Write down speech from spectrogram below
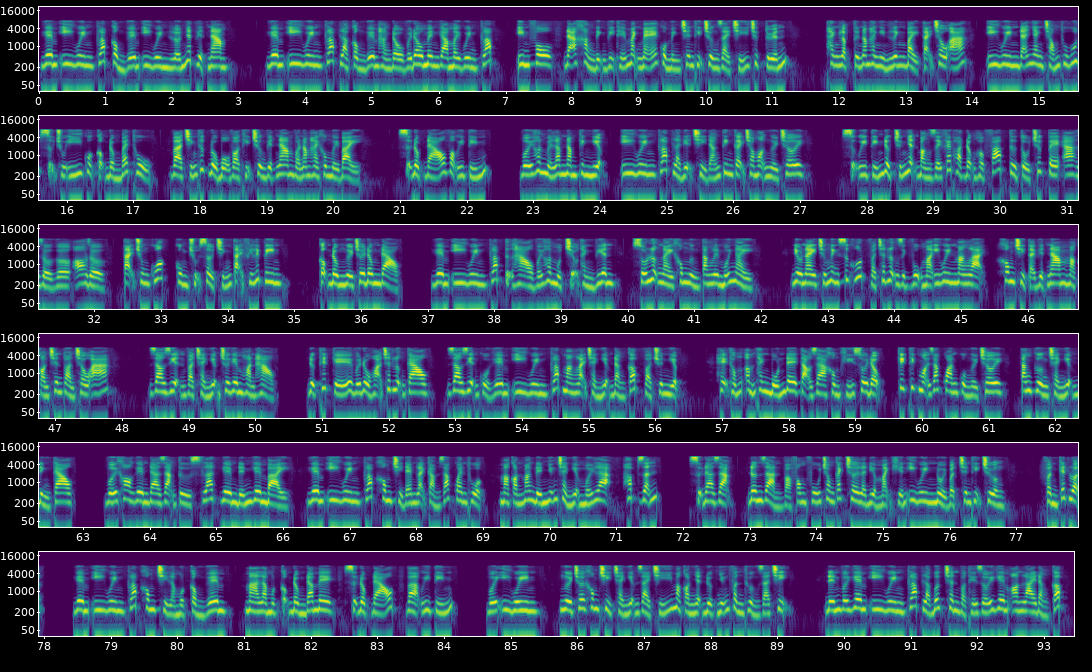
Game eWin Club cổng game eWin lớn nhất Việt Nam. Game eWin Club là cổng game hàng đầu với domain Gamewin Club. Info đã khẳng định vị thế mạnh mẽ của mình trên thị trường giải trí trực tuyến. Thành lập từ năm 2007 tại châu Á, eWin đã nhanh chóng thu hút sự chú ý của cộng đồng bet thủ và chính thức đổ bộ vào thị trường Việt Nam vào năm 2017. Sự độc đáo và uy tín. Với hơn 15 năm kinh nghiệm, eWin Club là địa chỉ đáng tin cậy cho mọi người chơi. Sự uy tín được chứng nhận bằng giấy phép hoạt động hợp pháp từ tổ chức PARGOR tại Trung Quốc, cùng trụ sở chính tại Philippines. Cộng đồng người chơi đông đảo. Game eWin Club tự hào với hơn 1 triệu thành viên, số lượng này không ngừng tăng lên mỗi ngày. Điều này chứng minh sức hút và chất lượng dịch vụ mà eWin mang lại, không chỉ tại Việt Nam mà còn trên toàn châu Á. Giao diện và trải nghiệm chơi game hoàn hảo. Được thiết kế với đồ họa chất lượng cao, giao diện của game eWin Club mang lại trải nghiệm đẳng cấp và chuyên nghiệp. Hệ thống âm thanh 4D tạo ra không khí sôi động, kích thích mọi giác quan của người chơi, tăng cường trải nghiệm đỉnh cao. Với kho game đa dạng từ slot game đến game bài, game eWin Club không chỉ đem lại cảm giác quen thuộc, mà còn mang đến những trải nghiệm mới lạ, hấp dẫn. Sự đa dạng, đơn giản và phong phú trong cách chơi là điểm mạnh khiến eWin nổi bật trên thị trường. Phần kết luận, game eWin Club không chỉ là một cổng game, mà là một cộng đồng đam mê, sự độc đáo và uy tín. Với eWin, người chơi không chỉ trải nghiệm giải trí mà còn nhận được những phần thưởng giá trị. Đến với game eWin Club là bước chân vào thế giới game online đẳng cấp.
